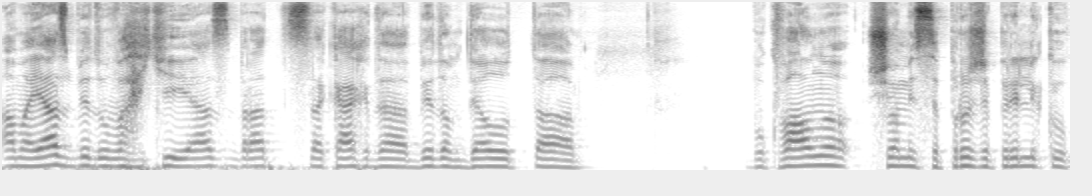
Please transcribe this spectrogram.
Ама јас бидувајќи јас брат сакав да бидам дел од а, буквално што ми се пружи прилика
